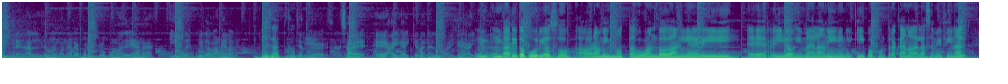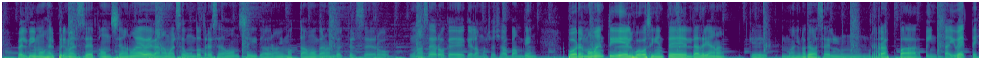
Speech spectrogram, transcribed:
entrenar de una manera, por ejemplo, como Adriana y no descuidar a la Melanie, Exacto. ¿entiendes? ¿Sabes? Eh, hay, hay que tenerlo, hay que, hay que, Un, un ¿verdad? datito curioso, ahora mismo está jugando Danieli eh, Ríos y Melanie en equipos contra Canadá en la semifinal. Perdimos el primer set 11 a 9, ganamos el segundo 13 a 11 y ahora mismo estamos ganando el tercero 1 a 0, que, que las muchachas van bien por el momento y el juego siguiente es el de Adriana, que imagino que va a ser un raspa pinta y vete.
